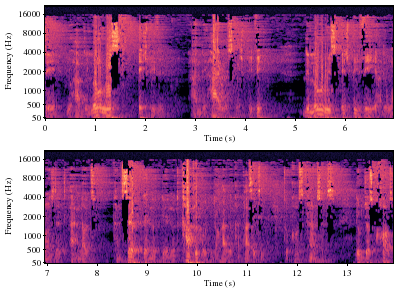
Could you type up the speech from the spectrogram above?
Say you have the low risk HPV and the high risk HPV. The low risk HPV are the ones that are not conserved, they're not, they're not capable, they don't have the capacity to cause cancers. They will just cause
